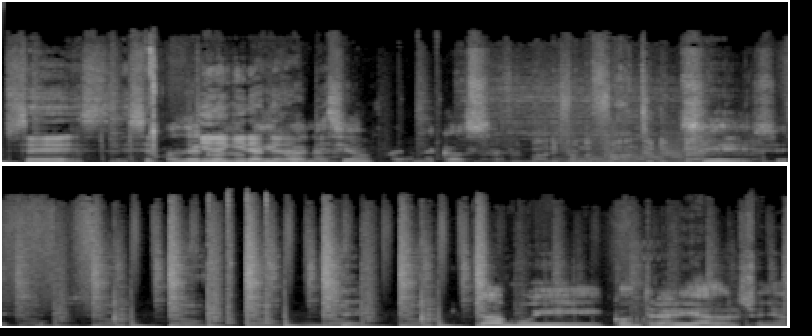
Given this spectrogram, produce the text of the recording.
se, se- se- Ayer tiene con que ir lo a que dijo de. Nación fue una cosa. Sí, sí. Sí. Está muy contrariado el señor.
